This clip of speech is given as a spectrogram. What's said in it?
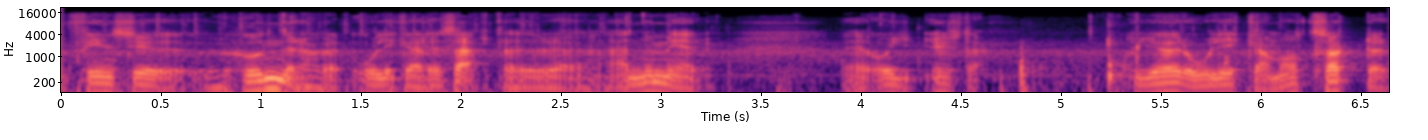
det finns ju hundra olika recept. Eller eh, ännu mer. Eh, och just det. Och gör olika matsorter.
